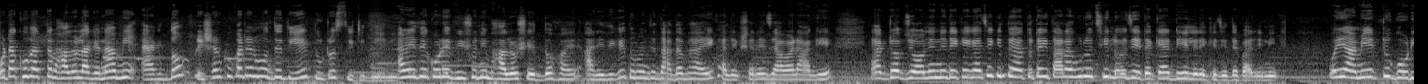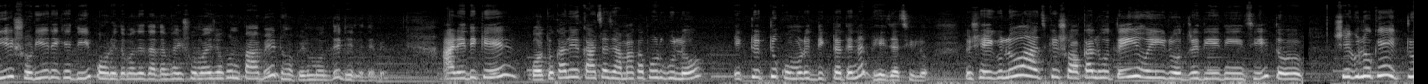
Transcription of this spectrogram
ওটা খুব একটা ভালো লাগে না। আমি একদম প্রেশার কুকারের মধ্যে দিয়ে দুটো সিটি দিয়ে নিই। আর এতে করে ভীষণই ভালো সেদ্ধ হয়। আর এদিকে তোমাদের দাদা ভাই কালেকশনে যাওয়ার আগে এক ঢপ জল এনে রেখে গেছে, কিন্তু এতটাই তাড়াহুড়ো ছিল যে এটাকে আর ঢেলে রেখে যেতে পারিনি। ওই আমি একটু গড়িয়ে সরিয়ে রেখে দিই, পরে তোমাদের দাদাভাই সময় যখন পাবে, ঢপের মধ্যে ঢেলে দেবে। আর এদিকে গতকালের কাঁচা জামা কাপড়গুলো একটু একটু কোমরের দিকটাতে না ভেজা ছিল। তো সেইগুলো আজকে সকাল হতেই ওই রোদ্রে দিয়ে দিয়েছি, তো সেগুলোকে একটু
